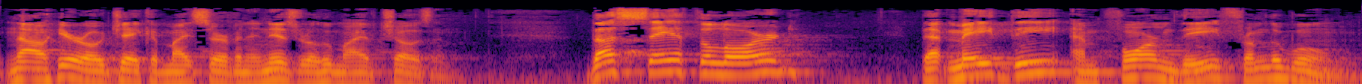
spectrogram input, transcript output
now hear, O Jacob, my servant, and Israel, whom I have chosen. Thus saith the Lord that made thee and formed thee from the womb,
